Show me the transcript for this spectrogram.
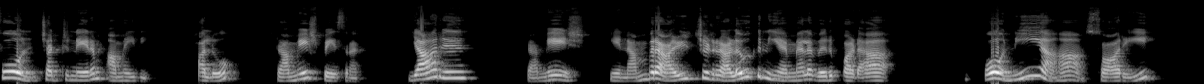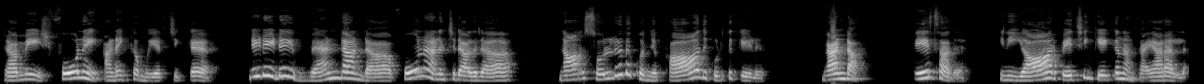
ஃபோன் சற்று நேரம் அமைதி. ஹலோ ரமேஷ் பேசுறேன். யாரு? ரமேஷ் என் நம்பரை அழிச்சிடுற அளவுக்கு நீ என் மேல வெறுப்பாடா? ஓ நீயா? சாரி ரமேஷ் ஃபோனை அணைக்க முயற்சிக்க. டே டே வேண்டாண்டா ஃபோனை அணைச்சிடாதடா. நான் சொல்றத கொஞ்சம் காது கொடுத்து கேளு. வேண்டாம். பேசாத. இனி யார் பேச்சையும் கேட்க நான் தயாரா இல்லை.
